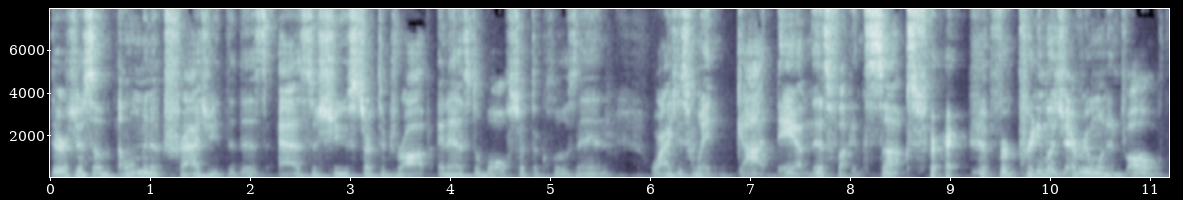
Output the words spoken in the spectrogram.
There's just an element of tragedy to this as the shoes start to drop and as the walls start to close in where I just went, God damn, this fucking sucks for for pretty much everyone involved.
